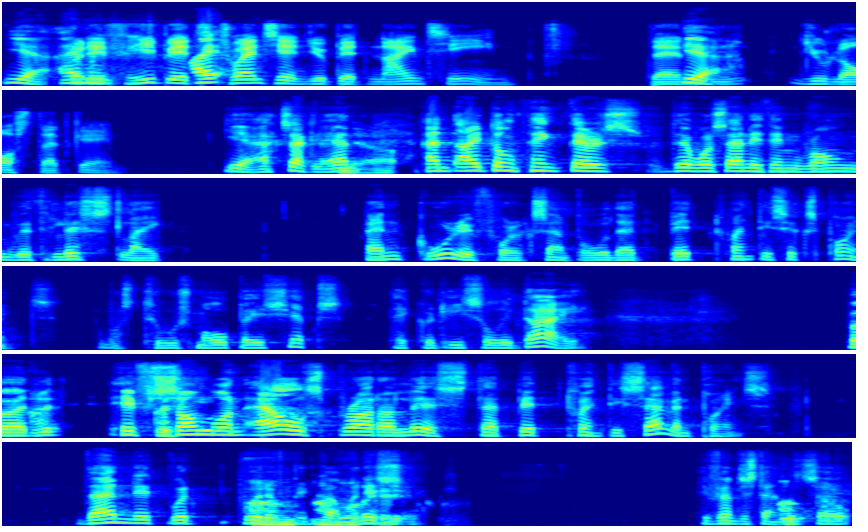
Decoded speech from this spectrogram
Yeah, I but mean, if he bids I- 20 and you bid 19, then Yeah. you lost that game. yeah, exactly. And Yeah. and I don't think there's there was anything wrong with lists like Ben Guri, for example, that bid 26 points. It was two small base ships. They could easily die. But I- if I think- someone else brought a list that bid 27 points, then it would would have Um, become I'm an issue. If you understand. Okay. So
